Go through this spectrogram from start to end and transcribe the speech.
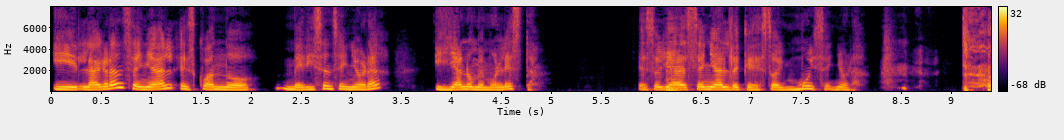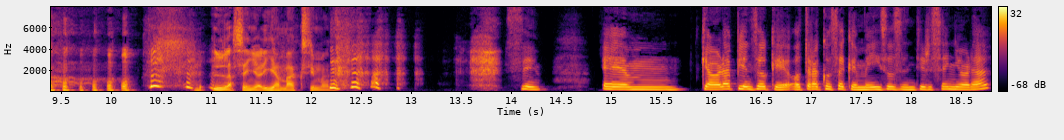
Y la gran señal es cuando me dicen señora y ya no me molesta. Eso ya mm. es señal de que soy muy señora. La señoría máxima. Sí. Em, que ahora pienso que otra cosa que me hizo sentir señora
